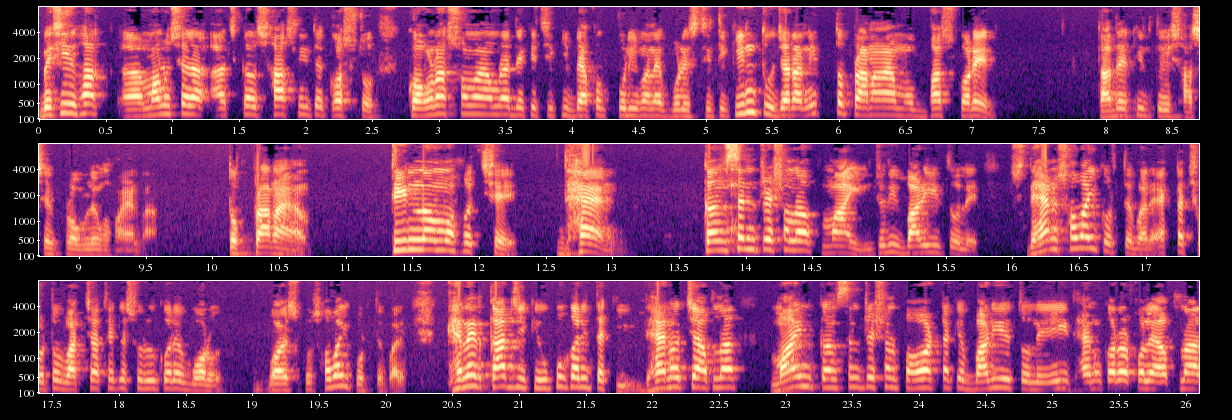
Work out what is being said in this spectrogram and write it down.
বেশিরভাগ মানুষেরা আজকাল শ্বাস নিতে কষ্ট। করোনার সময় আমরা দেখেছি কি ব্যাপক পরিমাণে পরিস্থিতি, কিন্তু যারা নিত্য প্রাণায়াম অভ্যাস করেন, তাদের কিন্তু এই শ্বাসের প্রবলেম হয় না। তো প্রাণায়াম। তিন নম্বর হচ্ছে ধ্যান। কনসেন্ট্রেশন অফ মাইন্ড যদি বাড়িয়ে তোলে, ধ্যান সবাই করতে পারে। একটা ছোট বাচ্চা থেকে শুরু করে বড়, বয়স্ক সবাই করতে পারে। ধ্যানের কার্য কি, উপকারিতা কি? ধ্যান হচ্ছে আপনার মাইন্ড কনসেন্ট্রেশন পাওয়ারটাকে বাড়িয়ে তোলে। এই ধ্যান করার ফলে আপনার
